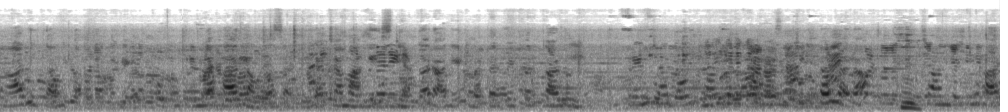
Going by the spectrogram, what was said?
हार एक आहे. आपल्याकडे हार लावण्यासाठी त्याच्यामागे स्टिकर आहे. बटर पेपर काढून फ्रेमच्या दोन चिकटवला छानपैकी हार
